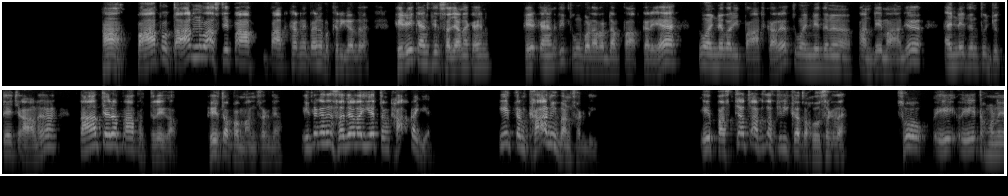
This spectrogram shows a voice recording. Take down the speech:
ਹਾਂ, ਪਾਪ ਉਤਾਰਨ ਵਾਸਤੇ ਪਾਪ, ਪਾਠ ਕਰਨੇ ਪੈਣ, ਵੱਖਰੀ ਗੱਲ ਹੈ। ਫਿਰ ਇਹ ਕਹਿਣ ਫਿਰ ਸਜ਼ਾ ਨਾ ਕਹਿਣ। ਫਿਰ ਕਹਿਣ ਵੀ ਤੂੰ ਬੜਾ ਵੱਡਾ ਪਾਪ ਕਰਿਆ ਤੂੰ ਇੰਨੇ ਵਾਰੀ ਪਾਠ ਕਰ, ਤੂੰ ਇੰਨੇ ਦਿਨ ਭਾਂਡੇ ਮਾਂਜ, ਇੰਨੇ ਦਿਨ ਤੂੰ ਜੁੱਤੇ ਝਾੜ, ਤਾਂ ਤੇਰਾ ਪਾਪ ਉਤਰੇਗਾ। ਫਿਰ ਤਾਂ ਆਪਾਂ ਮੰਨ ਸਕਦੇ ਹਾਂ। ਇਹ ਤਾਂ ਕਹਿੰਦੇ ਸਜ਼ਾ ਲਈ ਹੈ ਤਨਖਾਹ ਲਈ ਹੈ ਇਹ ਤਨਖਾਹ ਨਹੀਂ ਬਣ ਸਕਦੀ। ਇਹ ਪਸ਼ਚਾਤਾਪ ਦਾ ਤਰੀਕਾ ਤਾਂ ਹੋ ਸਕਦਾ ਸੋ ਇਹ ਇਹ ਤਾਂ ਹੁਣ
